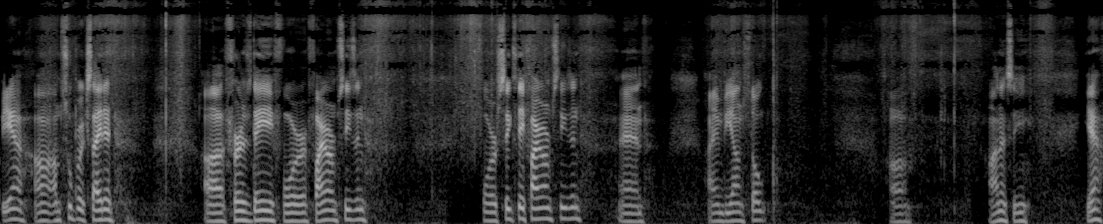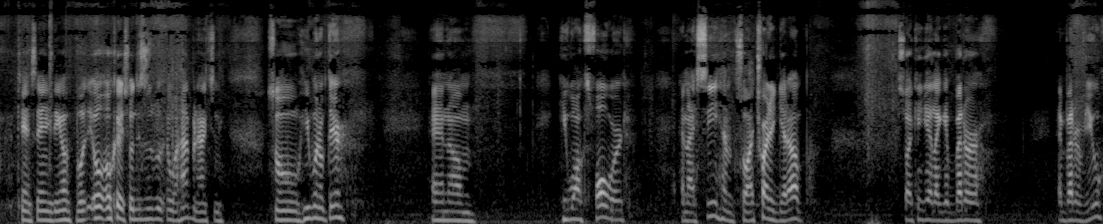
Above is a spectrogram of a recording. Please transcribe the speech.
But yeah, uh, I'm super excited. Uh, first day for firearm season. For six day firearm season. And I am beyond stoked. Um, honestly, yeah, can't say anything else. But oh, okay, so this is what happened actually. So he went up there, and um, he walks forward, and I see him. So I try to get up, so I can get like a better, a better view.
